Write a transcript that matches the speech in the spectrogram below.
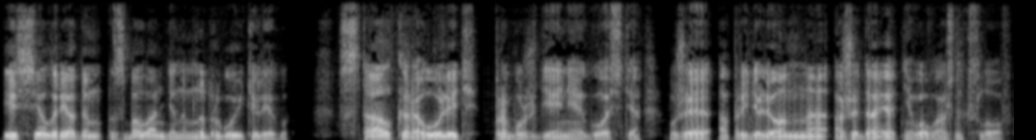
и сел рядом с Баландиным на другую телегу. Стал караулить пробуждение гостя, уже определенно ожидая от него важных слов.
